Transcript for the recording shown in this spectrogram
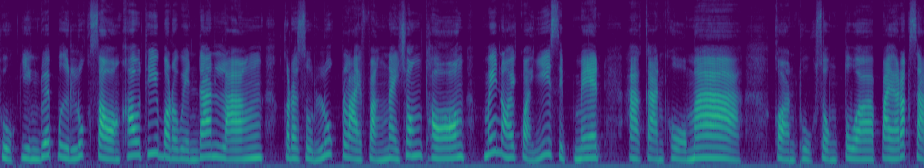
ถูกยิงด้วยปืนลูกซองเข้าที่บริเวณด้านหลัง กระสุนลูกปลายฝังในช่องท้อง ไม่น้อยกว่า 20 เม็ดอาการโคม่า ก่อนถูกส่งตัวไปรักษา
